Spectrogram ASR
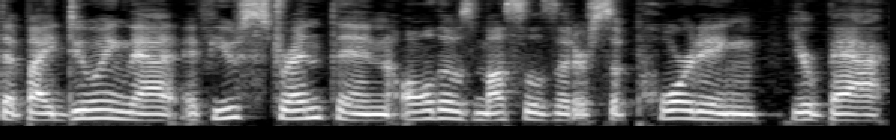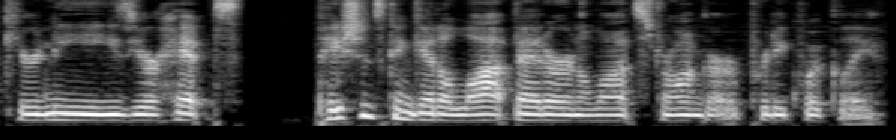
That by doing that, if you strengthen all those muscles that are supporting your back, your knees, your hips, patients can get a lot better and a lot stronger pretty quickly.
